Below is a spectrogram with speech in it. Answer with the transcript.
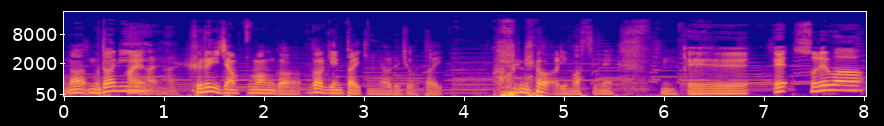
な、無駄ー、にはいはいはい。古いジャンプ漫画が原体験にある状態。これはありますね。へえ。え、それは、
